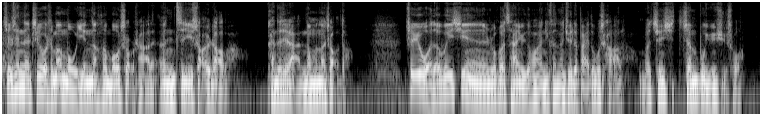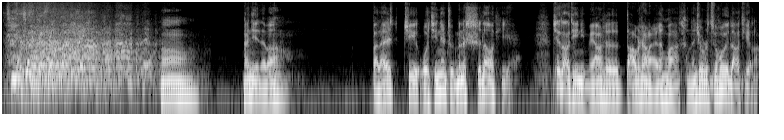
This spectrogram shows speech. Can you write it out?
其实现在只有什么某音呢和某手啥的，嗯，你自己找一找吧，看他这俩能不能找到。至于我的微信如何参与的话，你可能就得百度查了，我真真不允许说。啊，赶紧的吧。本来这我今天准备了十道题，这道题你们要是答不上来的话，可能就是最后一道题了。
